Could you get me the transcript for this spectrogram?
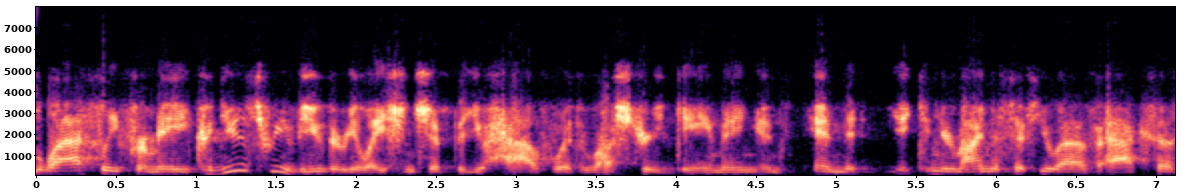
lastly for me, could you just review the relationship that you have with Rush Street Gaming? And and can you remind us if you have access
